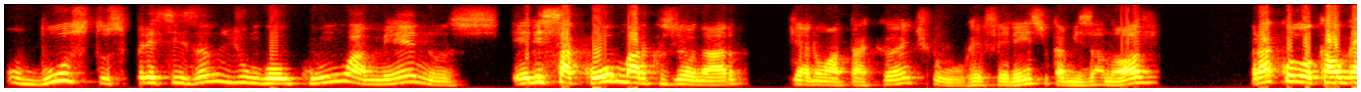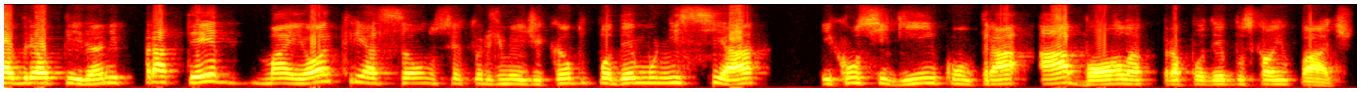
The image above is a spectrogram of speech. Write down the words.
O Bustos, precisando de um gol com um a menos, ele sacou o Marcos Leonardo, que era um atacante, o referência, o camisa 9, para colocar o Gabriel Pirani para ter maior criação no setor de meio de campo, poder municiar e conseguir encontrar a bola para poder buscar o empate.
